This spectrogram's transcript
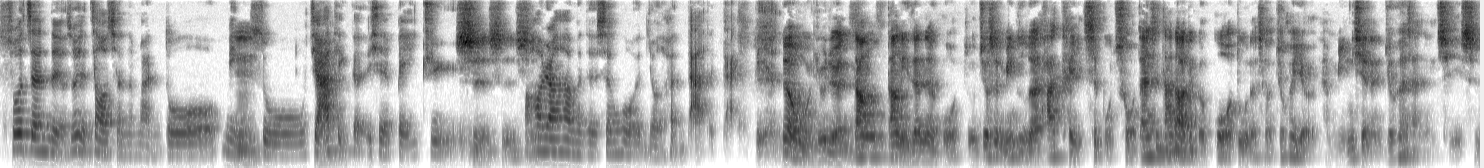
说真的，有时候也造成了蛮多民嗯族家庭的一些悲剧，是是是然。后让他们的生活有很大的改变。对，我就觉得当当你在那个国度，就是民主的，它可以是不错，但是它到嗯这个过渡的时候，就会有很明显的，你就会产生歧视。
